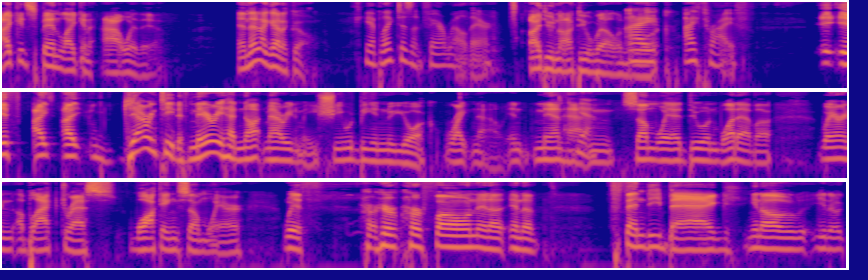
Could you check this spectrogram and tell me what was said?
I could spend like an hour there. And then I gotta go. Yeah, Blake doesn't fare well there. I do not do well in New I York. I thrive. If I I guaranteed if Mary had not married me, she would be in New York right now, in Manhattan, somewhere doing whatever, wearing a black dress, walking somewhere with her her, her phone in a in a Fendi bag, you know, you know,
